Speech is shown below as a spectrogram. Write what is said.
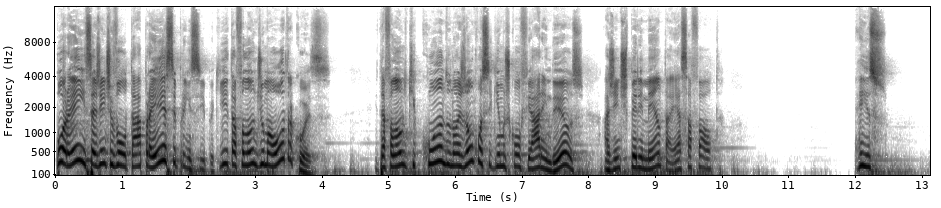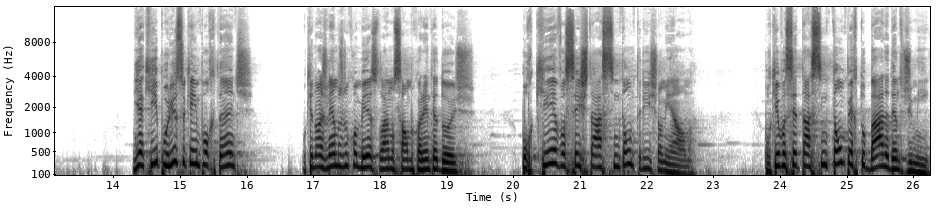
Porém, se a gente voltar para esse princípio aqui, está falando de uma outra coisa. Está falando que quando nós não conseguimos confiar em Deus, a gente experimenta essa falta. É isso. E aqui, por isso que é importante o que nós lemos no começo, lá no Salmo 42. Por que você está assim tão triste, ó minha alma? Por que você está assim tão perturbada dentro de mim?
